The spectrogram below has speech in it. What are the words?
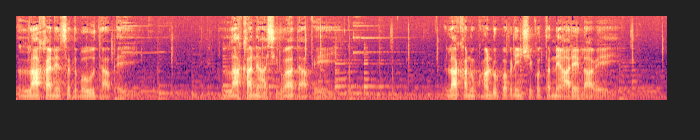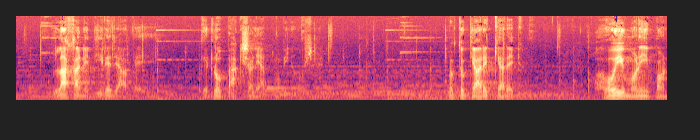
લાખાને સદબોધ આપે, લાખાને આશીર્વાદ આપે, લાખાનું કાંડું પકડીને શિકોતરને આરે લાવે, લાખાને ધીરજ આપે. કેટલો ભાગશાળી આત્મવિનો છે ભક્તો, ક્યારેક ક્યારેક હોય મણી પણ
